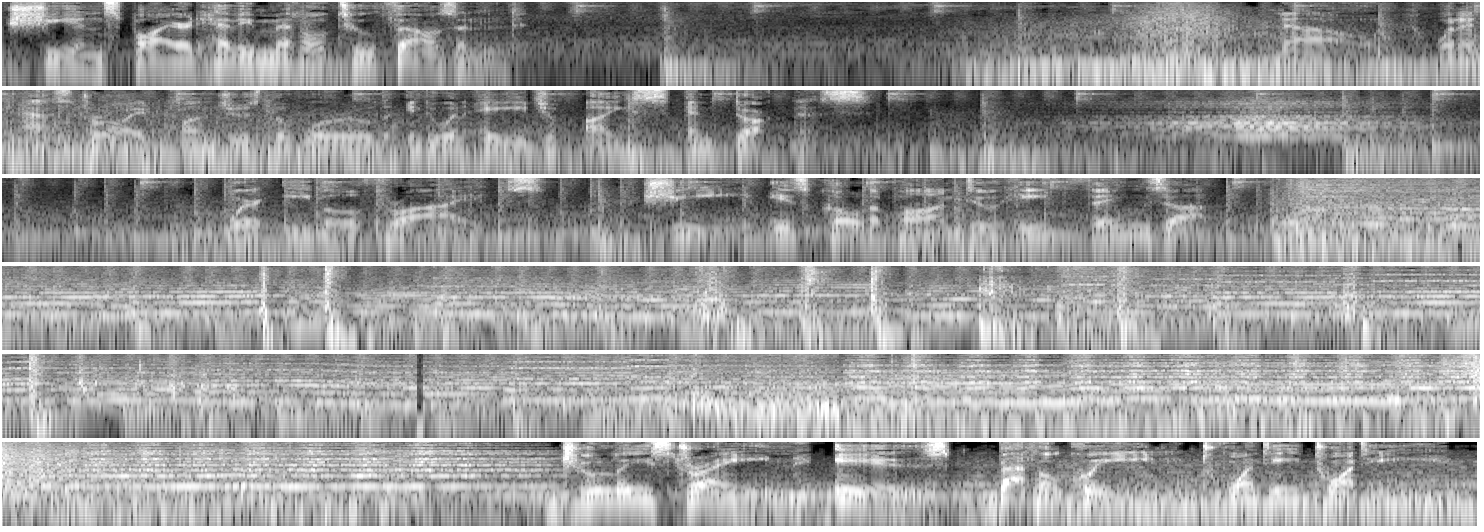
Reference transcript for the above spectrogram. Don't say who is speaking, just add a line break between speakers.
She inspired Heavy Metal 2000. Now, when an asteroid plunges the world into an age of ice and darkness, where evil thrives, she is called upon to heat things up. Strain is Battle Queen 2020.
